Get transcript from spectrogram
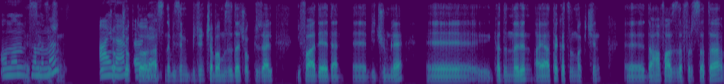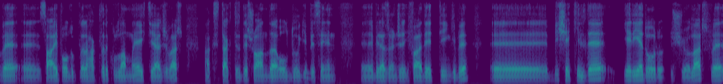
onun tanımı. meslektaşın Çok Aynen çok doğru. öyle. Aslında bizim bütün çabamızı da çok güzel ifade eden e, bir cümle. E, kadınların hayata katılmak için e, daha fazla fırsata ve e, sahip oldukları hakları kullanmaya ihtiyacı var. Aksi takdirde şu anda olduğu gibi senin e, biraz önce ifade ettiğin gibi bir şekilde geriye doğru düşüyorlar ve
